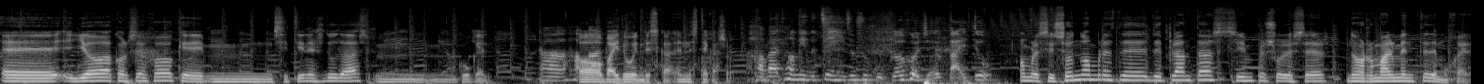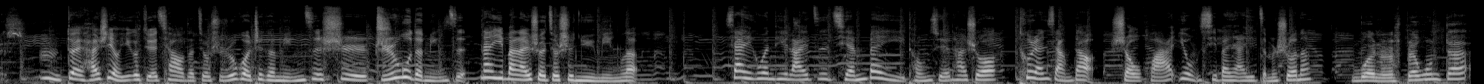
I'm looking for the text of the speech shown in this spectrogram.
eh, yo aconsejo que mm, si tienes dudas, mm, Google 啊，好吧。哦，百度。case。好吧，Tony 的建议就是谷歌或者百度。hombre，si son nombres de de plantas siempre suele ser normalmente de mujeres。嗯，对，还是有一个诀窍的，就是如果这个名字是植物的名字，那一般来说就是女名了。下一个问题来自前辈乙同学，他说，突然想到，手滑，用西班牙语怎么说呢？Bueno, nos pregunta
